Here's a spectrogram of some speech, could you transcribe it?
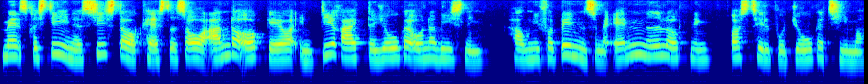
Mens Christine sidste år kastede sig over andre opgaver end direkte yogaundervisning, har hun i forbindelse med anden nedlukning også tilbudt yogatimer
